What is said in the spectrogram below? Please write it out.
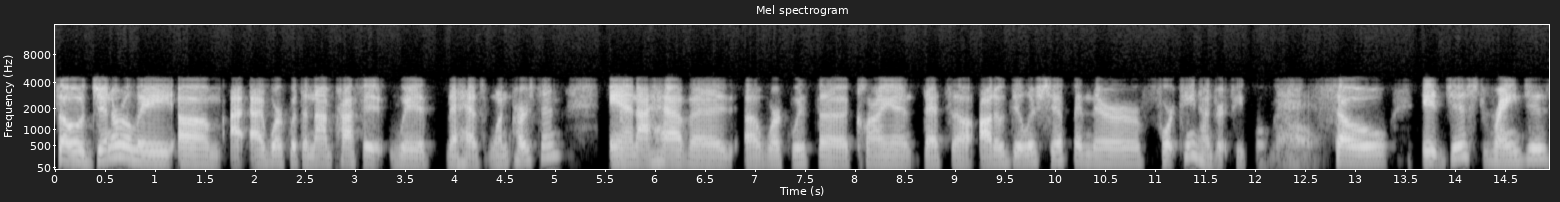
So generally, um, I, I, work with a nonprofit with that has one person, and I have a, a, work with a client that's an auto dealership, and there are 1,400 people. Wow! So it just ranges.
